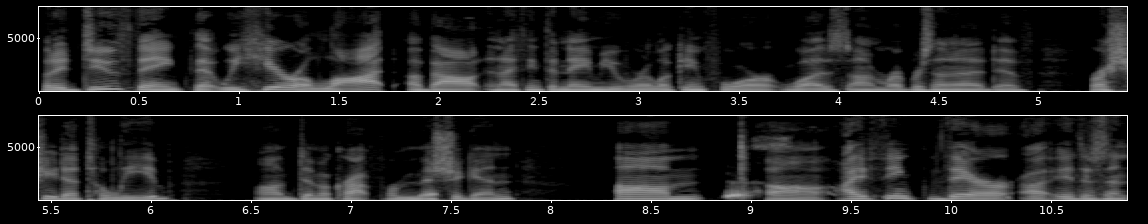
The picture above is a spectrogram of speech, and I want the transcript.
But I do think that we hear a lot about, and I think the name you were looking for was um, Representative Rashida Tlaib, um, Democrat from Michigan. Um, uh, I think there uh, it is an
